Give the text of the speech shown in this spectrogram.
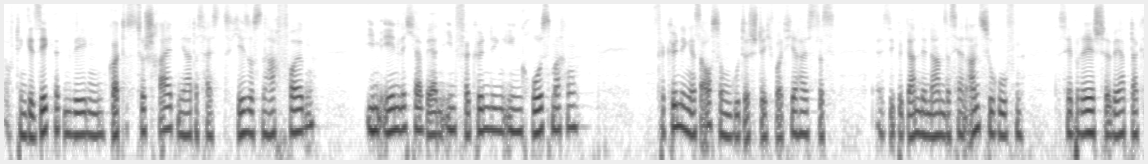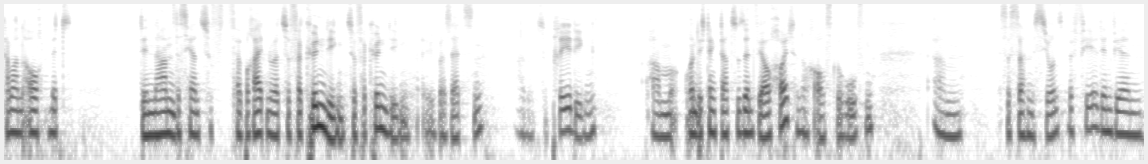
auf den gesegneten Wegen Gottes zu schreiten. Ja, das heißt, Jesus nachfolgen, ihm ähnlicher werden, ihn verkündigen, ihn groß machen Verkündigen ist auch so ein gutes Stichwort. Hier heißt es, äh, sie begann den Namen des Herrn anzurufen. Das hebräische Verb, da kann man auch mit den Namen des Herrn zu verbreiten oder zu verkündigen, zu verkündigen übersetzen, also zu predigen. Ähm, und ich denke, dazu sind wir auch heute noch aufgerufen. Ist der Missionsbefehl, den wir in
